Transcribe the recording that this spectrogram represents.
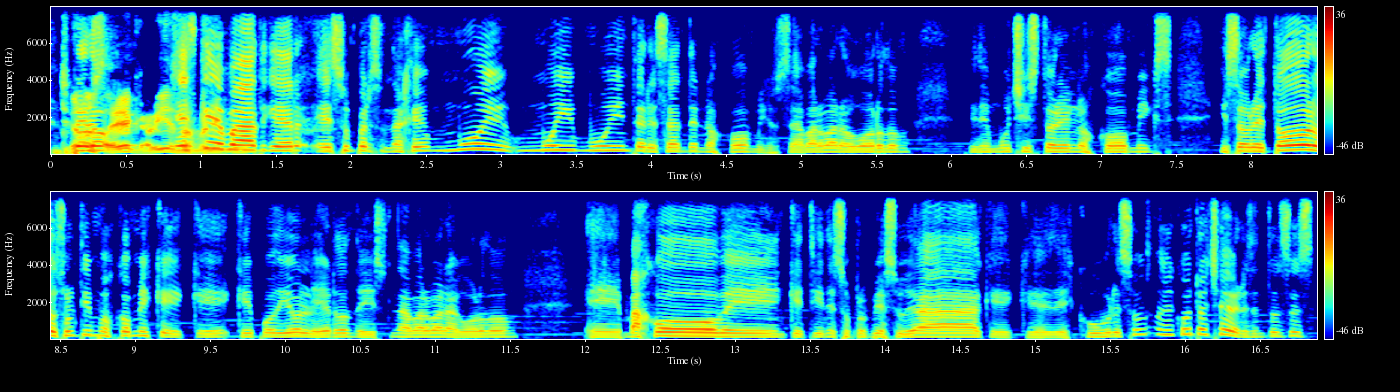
Yo Pero no sabía que había esa Es que. Badger es un personaje muy, muy, muy interesante en los cómics. O sea, Bárbaro Gordon tiene mucha historia en los cómics. Y sobre todo los últimos cómics que, que- que he podido leer, donde es una Bárbara Gordon eh, más joven, que tiene su propia ciudad, que, que descubre, son contra chéveres. Entonces,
